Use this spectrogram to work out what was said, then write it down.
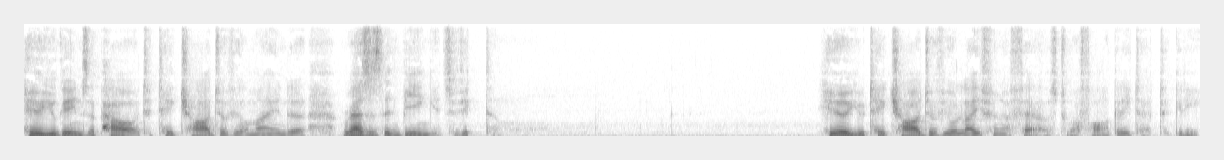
Here you gain the power to take charge of your mind uh, rather than being its victim. Here you take charge of your life and affairs to a far greater degree,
